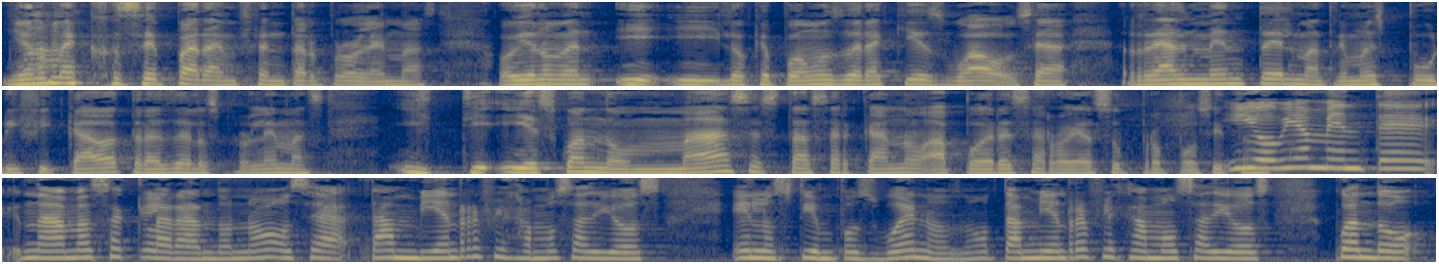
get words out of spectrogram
Yo no me cosé para enfrentar problemas. O yo no me, y, y lo que podemos ver aquí es wow. O sea, realmente el matrimonio es purificado a través de los problemas. Y, y, es cuando más está cercano a poder desarrollar su propósito. Y obviamente, nada más aclarando, ¿no? O sea, también reflejamos a Dios en los tiempos buenos, ¿no? También reflejamos a Dios cuando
